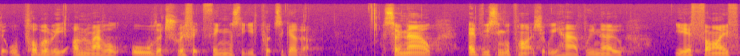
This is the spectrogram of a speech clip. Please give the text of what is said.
that will probably unravel all the terrific things that you've put together. So now, every single partnership we have, we know year five,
